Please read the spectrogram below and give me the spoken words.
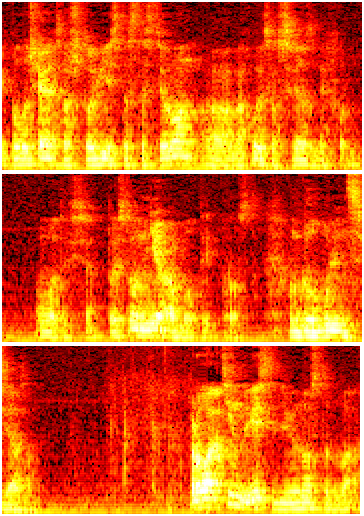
И получается, что весь тестостерон э, находится в связанной форме. Вот и все. То есть он не работает просто. Он глобулин связан. Пролактин 292.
